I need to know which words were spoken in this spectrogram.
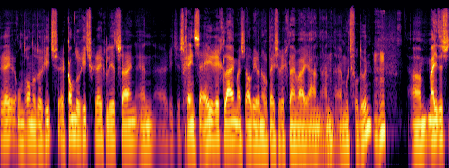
eh, onder andere door REACH, eh, kan door REACH gereguleerd zijn. En REACH is geen CE-richtlijn, maar is wel weer een Europese richtlijn waar je aan, aan eh, moet voldoen. Mhm. Ehm, maar je dus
